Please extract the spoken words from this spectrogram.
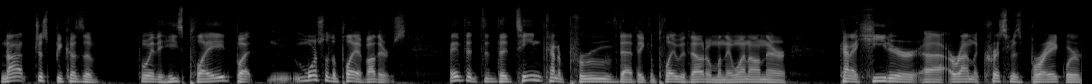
not just because of the way that he's played, but more so the play of others. I think that the, the team kind of proved that they could play without him when they went on their kind of heater uh, around the Christmas break, where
